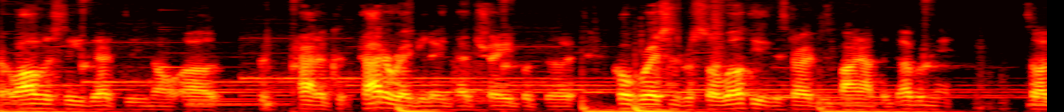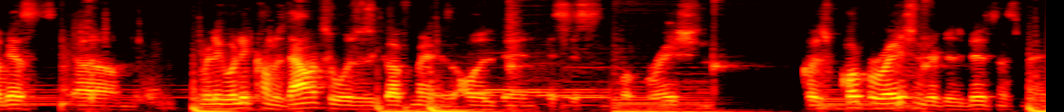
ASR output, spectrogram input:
obviously they had to, you know, uh, try to try to regulate that trade, but the corporations were so wealthy they started just buying out the government. So I guess um, really what it comes down to is the government has always been assisting corporations because corporations are just businessmen.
